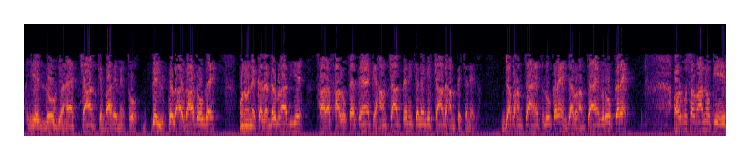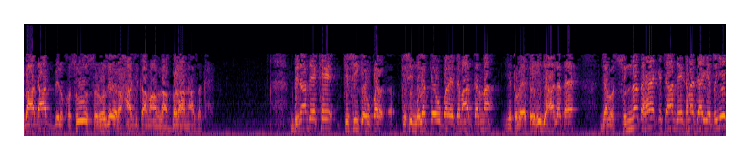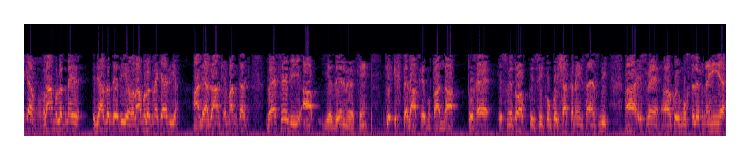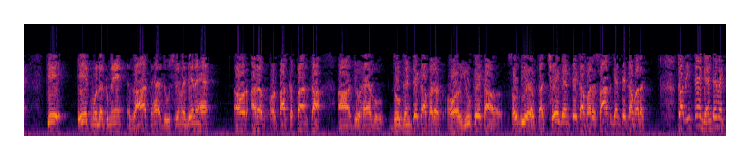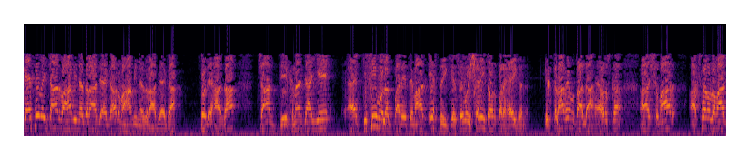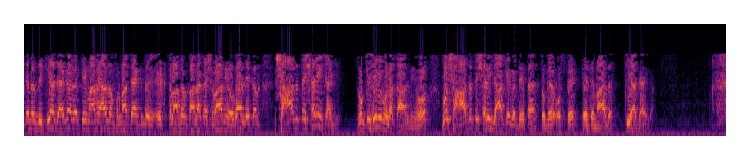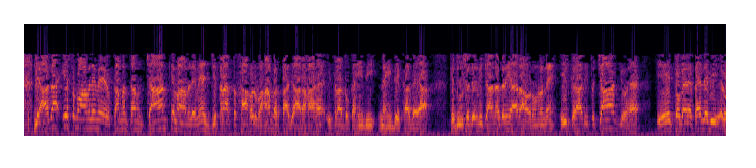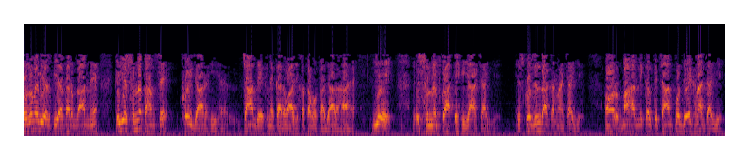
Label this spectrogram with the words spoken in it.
یہ لوگ جو ہیں چاند کے بارے میں تو بالکل آزاد ہو گئے۔ انہوں نے کیلنڈر بنا دیے۔ سارا سال وہ کہتے ہیں کہ ہم چاند پہ نہیں چلیں گے، چاند ہم پہ چلے گا۔ جب ہم چاہیں طلوع کریں، جب ہم چاہیں غروب کریں۔ اور مسلمانوں کی عبادات بالخصوص روزے اور حج کا معاملہ بڑا نازک ہے۔ بنا دیکھے کسی کے اوپر، کسی ملک کے اوپر اعتماد کرنا، یہ تو ویسے ہی جہالت ہے۔ جب سنت ہے کہ چاند دیکھنا چاہیے تو یہ کیا فلاں ملک نے اجازت دے دی ہے فلاں ملک نے کہہ دیا۔ لہذا آنکھیں بند کر ویسے بھی آپ یہ ذہن میں رکھیں کہ اختلاف مطالعہ تو ہے۔ اس میں تو اب کسی کو کوئی شک نہیں، سائنس بھی اس میں کوئی مختلف نہیں ہے کہ ایک ملک میں رات ہے، دوسرے میں دن ہے۔ اور عرب اور پاکستان کا جو ہے وہ دو گھنٹے کا فرق اور یو کے کا، سعودی عرب کا، چھ گھنٹے کا فرق، سات گھنٹے کا فرق۔ تو اب اتنے گھنٹے میں کیسے بھائی چاند وہاں بھی نظر آ جائے گا اور وہاں بھی نظر آ جائے گا؟ تو لہذا چاند دیکھنا چاہیے کسی ملک پر اعتماد، اس طریقے سے وہ شرعی طور پر ہے ہی غلط۔ اختلاف مطالعہ ہے اور اس کا شمار اکثر علماء کے نزدیک کیا جائے گا اگر کہ امام اعظم فرماتے ہیں کہ اختلاف مطالعہ کا شمار نہیں ہوگا، لیکن شہادت شرعی چاہیے۔ وہ کسی بھی ملک کا آدمی ہو، وہ شہادت شرعی جا کے اگر دیتا ہے تو پھر اس پہ اعتماد کیا جائے گا۔ لہذا اس معاملے میں کم از کم چاند کے معاملے میں جتنا تساہل وہاں برتا جا رہا ہے، اتنا تو کہیں بھی نہیں دیکھا گیا کہ دوسرے دن بھی چاند نظر نہیں آ رہا۔ اور انہوں نے عید کرا دی۔ تو چاند جو ہے، ایک تو میں نے پہلے بھی روزوں میں بھی عرض کیا تھا رمضان میں کہ یہ سنت ہم سے کھوئی جا رہی ہے۔ چاند دیکھنے کا رواج ختم ہوتا جا رہا ہے۔ یہ سنت کا احیاء چاہیے۔ اس کو زندہ کرنا چاہیے اور باہر نکل کے چاند کو دیکھنا چاہیے۔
